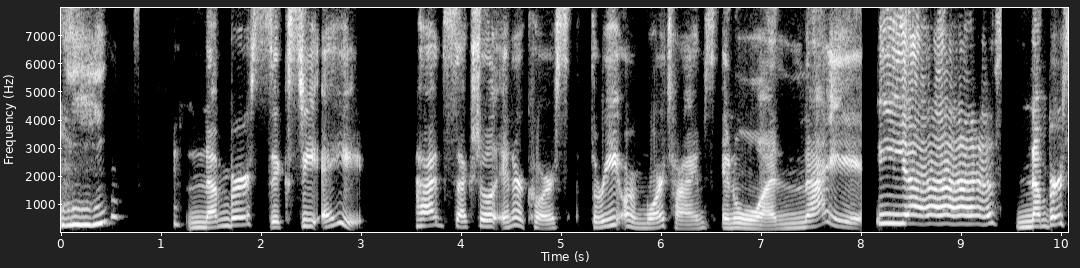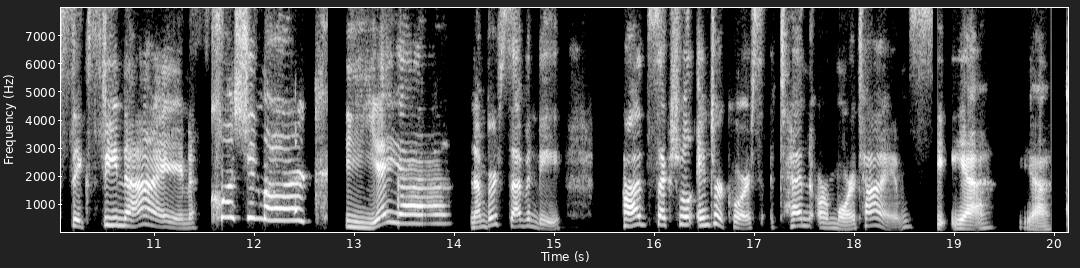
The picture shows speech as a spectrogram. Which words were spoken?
Number 68 had sexual intercourse three or more times in one night. Yes. Number 69 question mark. Yeah. Yeah. Number 70 had sexual intercourse 10 or more times. Yeah. Yeah.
